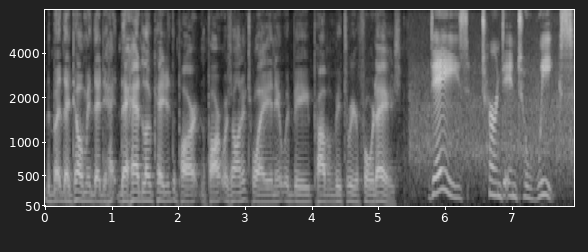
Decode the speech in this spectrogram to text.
but they told me that they had located the part and the part was on its way and it would be probably three or four days. Days turned into weeks.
